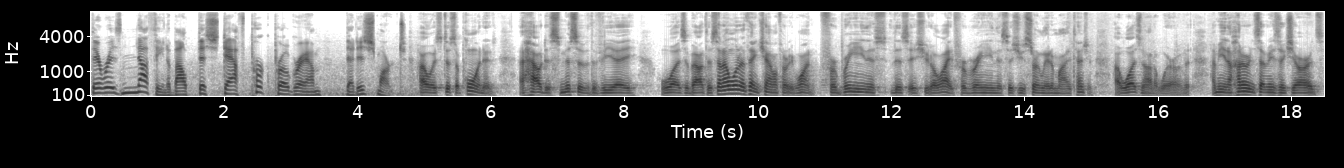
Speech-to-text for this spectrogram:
there is nothing about this staff perk program that is smart. I was disappointed how dismissive the VA was about this. And I want to thank Channel 31 for bringing this, this issue to light, for bringing this issue certainly to my attention. I was not aware of it. I mean, 176 yards,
